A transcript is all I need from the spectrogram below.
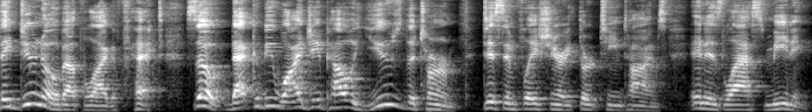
they do know about the lag effect. So that could be why Jay Powell used the term disinflationary 13 times in his last meeting.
